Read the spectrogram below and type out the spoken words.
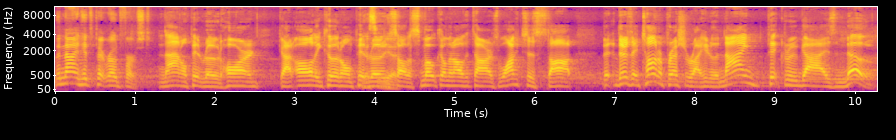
The 9 hits pit road first. Nine on pit road hard, got all he could on pit Yes, he road. did. saw the smoke coming off the tires. Watch his stop. There's a ton of pressure right here. The nine pit crew guys know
